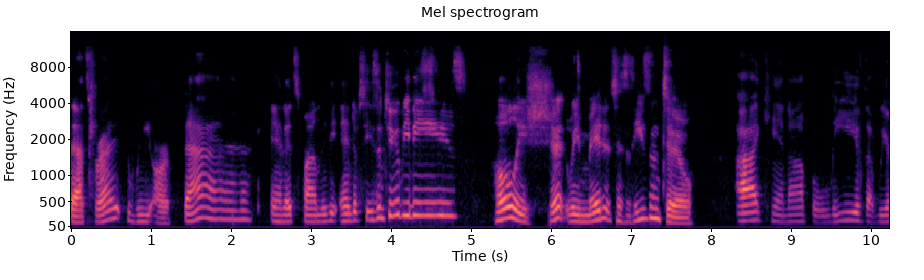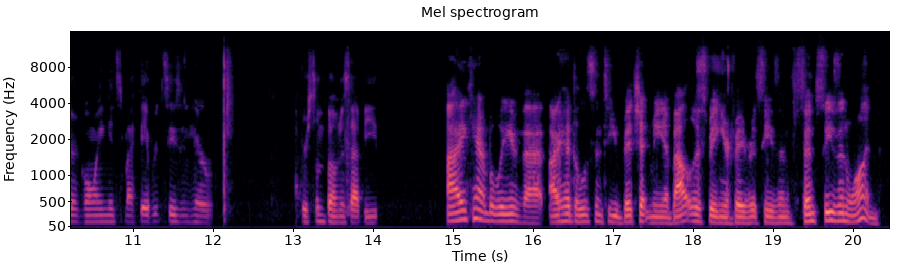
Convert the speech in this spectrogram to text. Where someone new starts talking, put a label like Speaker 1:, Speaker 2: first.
Speaker 1: That's right. We are back. And it's finally the end of season two, BBs.
Speaker 2: Holy shit, we made it to season two.
Speaker 1: I cannot believe that we are going into my favorite season here after some bonus happy.
Speaker 2: I can't believe that I had to listen to you bitch at me about this being your favorite season since season one.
